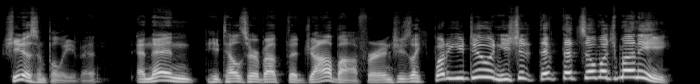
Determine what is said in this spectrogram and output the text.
She doesn't believe it. And then he tells her about the job offer, and she's like, What are you doing? You should, that, that's so much money.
